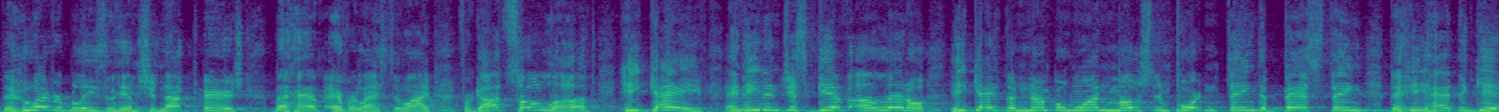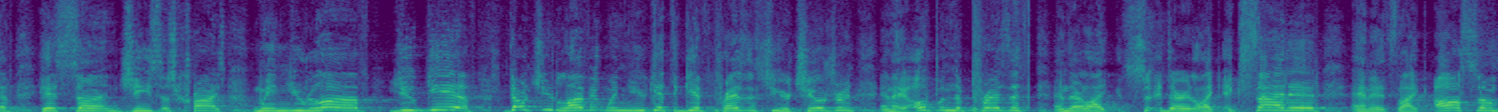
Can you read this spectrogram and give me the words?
that whoever believes in him should not perish but have everlasting life. For God so loved, he gave, and he didn't just give a little, he gave the number one most important thing, the best thing that he had to give his Son, Jesus Christ. When you love, you give. Don't you love it when you get to give presents to your children and they open the presents and they're like, they're like excited and it's like awesome?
